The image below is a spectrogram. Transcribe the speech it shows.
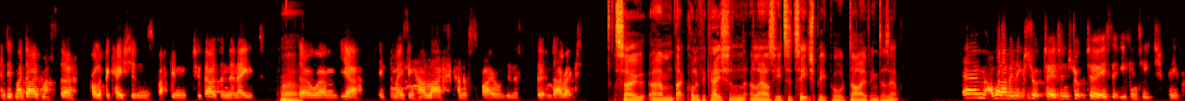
and did my dive master qualifications back in 2008. Wow. So, um, yeah, it's amazing how life kind of spirals in a certain direction. So, um, that qualification allows you to teach people diving, does it? Um, well, I'm an instructor. An instructor is that you can teach people.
